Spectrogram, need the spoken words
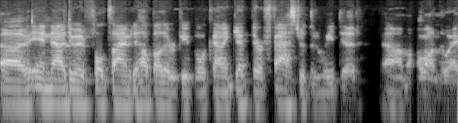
uh, and now do it full time to help other people kind of get there faster than we did um, along the way.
